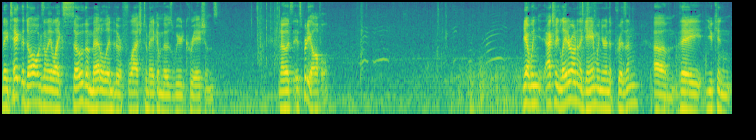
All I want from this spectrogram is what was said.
they take the dogs and they, like, sew the metal into their flesh to make them those weird creations. No, it's, it's pretty awful. Yeah, when actually later on in the game, when you're in the prison, um, they you can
